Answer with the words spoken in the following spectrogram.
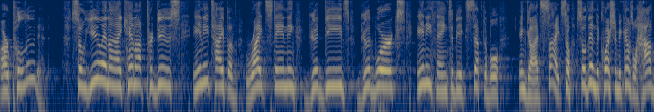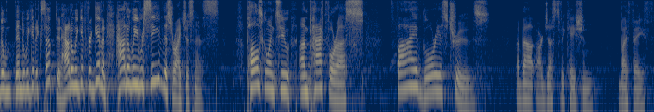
are polluted. So you and I cannot produce any type of right standing, good deeds, good works, anything to be acceptable in God's sight. So, so then the question becomes well, how do, then do we get accepted? How do we get forgiven? How do we receive this righteousness? Paul's going to unpack for us five glorious truths about our justification by faith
